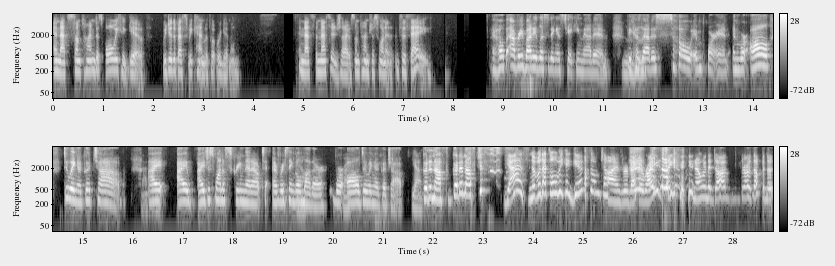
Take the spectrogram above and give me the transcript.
And that's sometimes that's all we could give. We do the best we can with what we're given. And that's the message that I sometimes just wanted to say. i hope everybody listening is taking that in because Mhm. that is so important and we're all doing a good job Exactly. i i i just want to scream that out to every single Yeah. mother we're Right. all doing a good job yeah. good enough good enough Yes. No, but that's all we can give sometimes, Rebecca, right? Like, you know, when the dog throws up and the,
